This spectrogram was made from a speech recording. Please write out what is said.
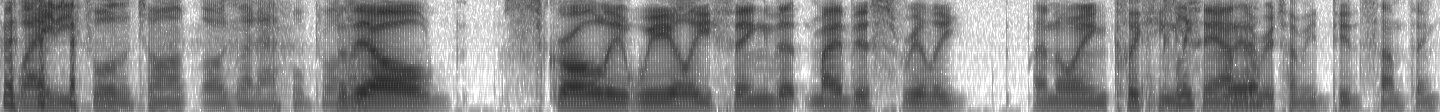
Way before the time I got Apple With products. the old scrolly wheelie thing that made this really annoying clicking Click sound wheel. every time you did something.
